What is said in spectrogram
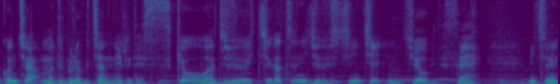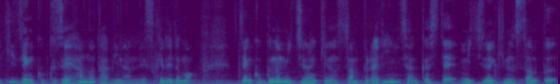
こんにちは、マドブログチャンネルです。今日は11月27日、日曜日ですね。道の駅全国制覇の旅なんですけれども、全国の道の駅のスタンプラリーに参加して、道の駅のスタンプ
